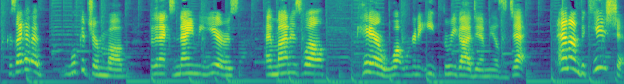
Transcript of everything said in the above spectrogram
Because I got to look at your mug for the next 90 years. I might as well care what we're going to eat three goddamn meals a day and on vacation.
